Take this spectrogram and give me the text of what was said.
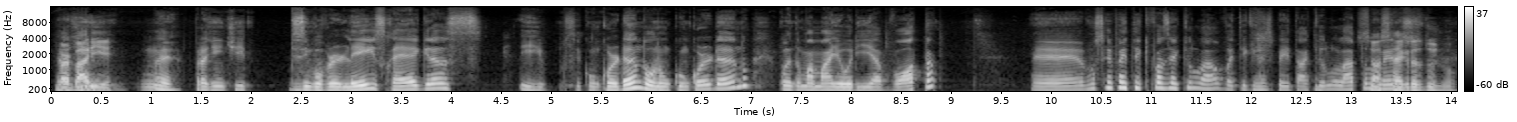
Pra Barbarie. gente- É, pra gente desenvolver leis, regras e se concordando ou não concordando, quando uma maioria vota, é, você vai ter que fazer aquilo lá, ou vai ter que respeitar aquilo lá, pelo São as menos regras do jogo.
